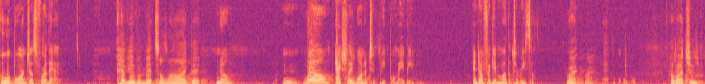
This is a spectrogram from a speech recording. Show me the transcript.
who were born just for that. have you ever met someone like that? No. Mm, Well, actually, one or two people maybe. And don't forget Mother Teresa. Right, right. How about you?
